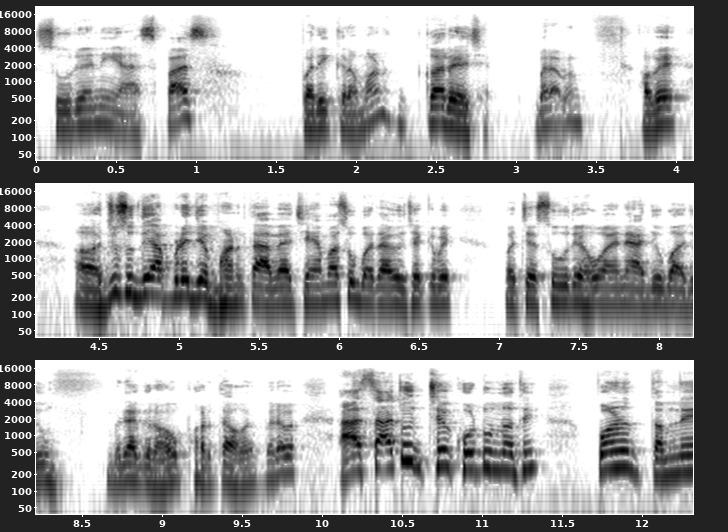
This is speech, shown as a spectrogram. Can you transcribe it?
સૂર્યની આસપાસ પરિક્રમણ કરે છે. બરાબર? હવે હજુ સુધી આપણે જે ભણતા આવ્યા છે એમાં શું બતાવ્યું છે કે ભાઈ, વચ્ચે સૂર્ય હોય અને આજુબાજુ બધા ગ્રહો ફરતા હોય. બરાબર? આ સાચું જ છે, ખોટું નથી. પણ તમને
